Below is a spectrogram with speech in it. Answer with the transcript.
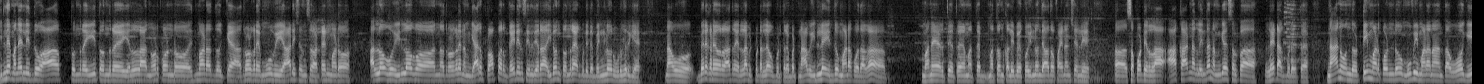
ಇಲ್ಲೇ ಮನೇಲಿದ್ದು ಆ ತೊಂದರೆ, ಈ ತೊಂದರೆ ಎಲ್ಲ ನೋಡಿಕೊಂಡು ಇದು ಮಾಡೋದಕ್ಕೆ ಅದರೊಳಗಡೆ ಮೂವಿ ಆಡಿಷನ್ಸು ಅಟೆಂಡ್ ಮಾಡೋ ಅಲ್ಲೋಗು, ಇಲ್ಲೋಗು ಅನ್ನೋದ್ರೊಳಗಡೆ ನಮ್ಗೆ ಯಾರು ಪ್ರಾಪರ್ ಗೈಡೆನ್ಸ್ ಇಲ್ದಿರ ಇದೊಂದು ತೊಂದರೆ ಆಗ್ಬಿಟ್ಟಿದೆ ಬೆಂಗಳೂರು ಹುಡುಗರಿಗೆ. ನಾವು ಬೇರೆ ಕಡೆಯವರು ಆದರೆ ಎಲ್ಲ ಬಿಟ್ಬಿಟ್ಟು ಅಲ್ಲೇ ಹೋಗ್ಬಿಡ್ತಾರೆ. ಬಟ್ ನಾವು ಇಲ್ಲೇ ಇದ್ದು ಮಾಡೋಕ್ಕೆ ಹೋದಾಗ ಮನೆ ಇರ್ತಿರುತ್ತೆ ಮತ್ತೆ ಮತ್ತೊಂದು ಕಲಿಬೇಕು, ಇನ್ನೊಂದು ಯಾವುದೋ ಫೈನಾನ್ಷಿಯಲಿ ಸಪೋರ್ಟ್ ಇರಲ್ಲ. ಆ ಕಾರಣಗಳಿಂದ ನಮಗೆ ಸ್ವಲ್ಪ ಲೇಟ್ ಆಗಿಬಿಡುತ್ತೆ. ನಾನು ಒಂದು ಟೀಮ್ ಮಾಡಿಕೊಂಡು ಮೂವಿ ಮಾಡೋಣ ಅಂತ ಹೋಗಿ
